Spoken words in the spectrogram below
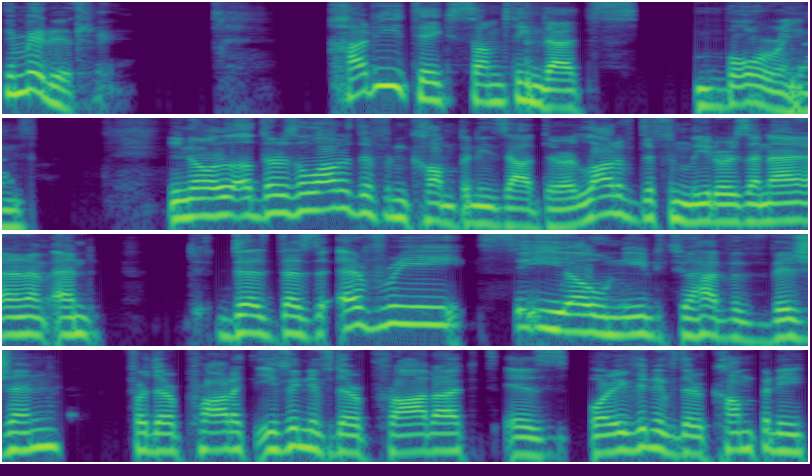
Immediately. How do you take something that's boring? You know, uh, there's a lot of different companies out there, a lot of different leaders, and and, and does, does every CEO need to have a vision for their product, even if their product is, or even if their company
